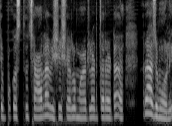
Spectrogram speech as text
చెప్పుకొస్తూ చాలా విశేషాలు మాట్లాడతారట రాజమౌళి.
